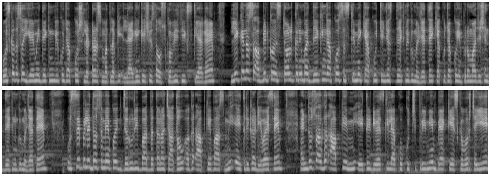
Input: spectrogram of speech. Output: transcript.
उसका दोस्तों यू देखेंगे, कुछ आपको स्लटर्स मतलब की लैगिंग इश्यूज़ था, उसको भी फिक्स किया गया है। लेकिन दोस्तों अपडेट को इंस्टॉल करने बाद देखेंगे आपको सिस्टम में क्या कुछ चेंजेस देखने को मिल जाते हैं, क्या कुछ आपको इम्प्रोमाइजेशन देखने को मिल जाता है। उससे पहले दोस्तों, मैं आपको एक ज़रूरी बात बताना चाहता हूँ, अगर आपके पास मी ए का डिवाइस है एंड दोस्तों, अगर आपके मी ए डिवाइस के लिए आपको कुछ प्रीमियम बैक केस कवर चाहिए।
